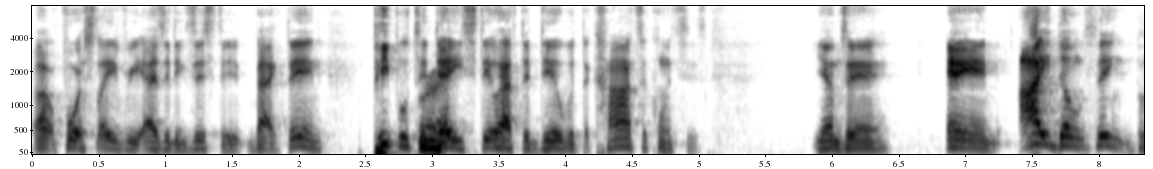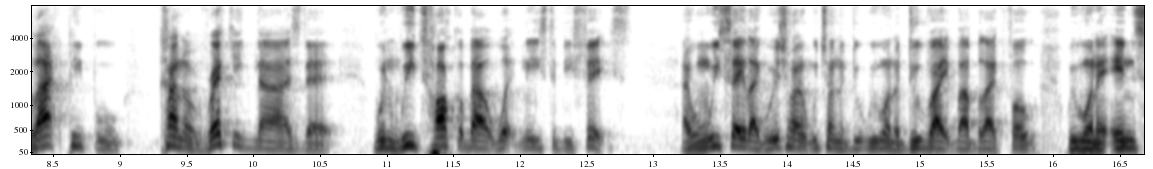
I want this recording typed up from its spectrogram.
uh, for slavery as it existed back then. People today right. still have to deal with the consequences. You know what I'm saying? And I don't think black people kind of recognize that when we talk about what needs to be fixed. Like when we say like we're trying we're trying to do we want to do right by black folk, we want to end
